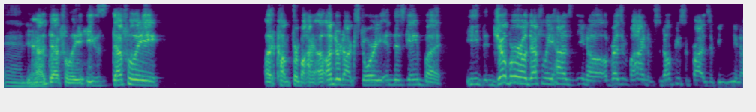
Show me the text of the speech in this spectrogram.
And yeah, know, definitely, he's definitely a come from behind, an underdog story in this game. But he, Joe Burrow, definitely has you know a resume behind him. So don't be surprised if he, you know,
